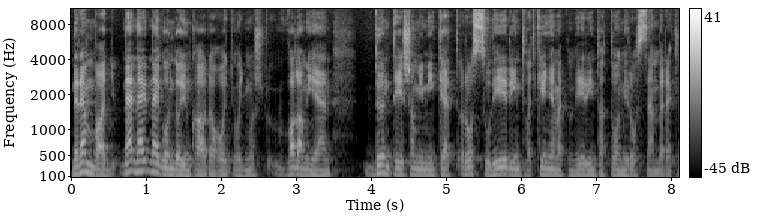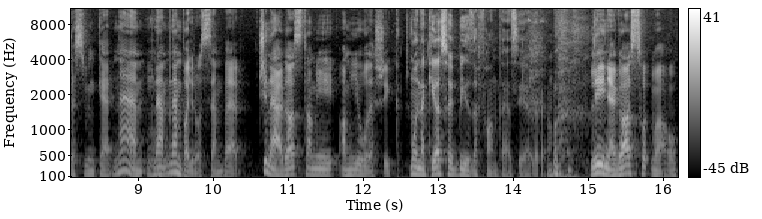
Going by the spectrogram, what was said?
de nem vagy, ne, ne, ne gondoljunk arra, hogy, hogy most valamilyen döntés, ami minket rosszul érint, vagy kényelmetlenül érint, attól mi rossz emberek leszünk-e. Nem, nem, nem vagy rossz ember. Csináld azt, ami, ami jól esik. Mondd neki azt, hogy bízz a fantáziádra. Lényeg az, hogy... Wow.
